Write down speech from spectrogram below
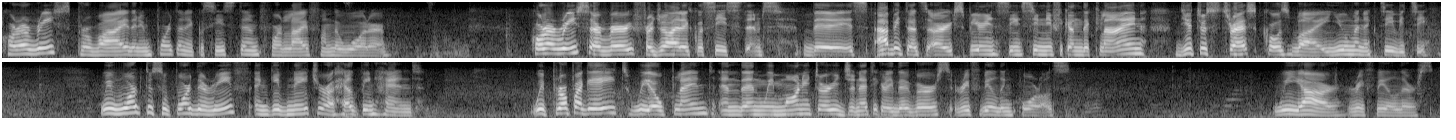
Coral reefs provide an important ecosystem for life on the water. Coral reefs are very fragile ecosystems. Their habitats are experiencing significant decline due to stress caused by human activity. We work to support the reef and give nature a helping hand. We propagate, we plant, and then we monitor genetically diverse reef-building corals. We are reef builders.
